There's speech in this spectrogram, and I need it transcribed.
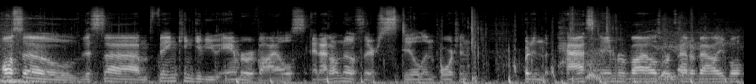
Also, this um, thing can give you Amber Vials, and I don't know if they're still important, but in the past, Amber Vials were kind of valuable.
